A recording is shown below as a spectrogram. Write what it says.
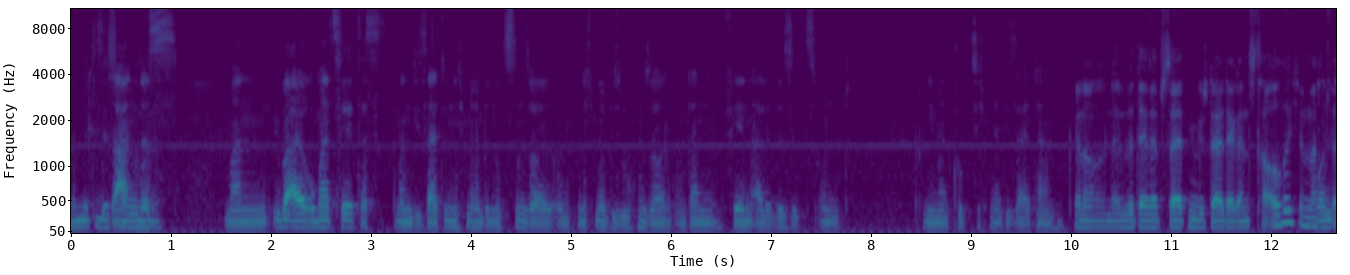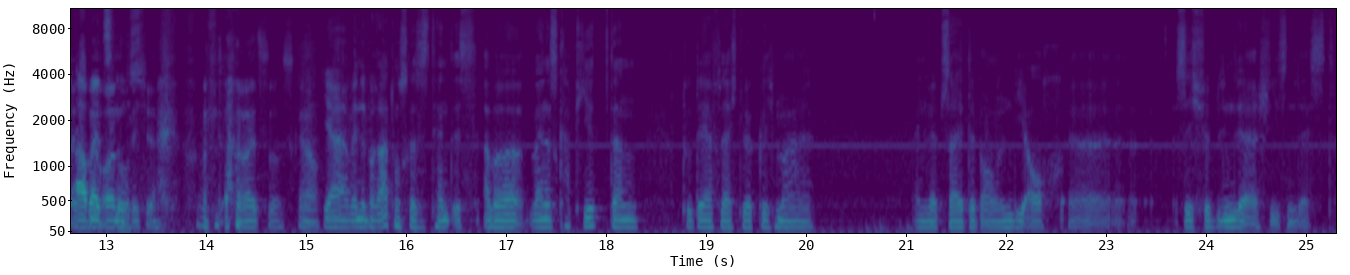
Damit das Sagen, dass man überall rum erzählt, dass man die Seite nicht mehr benutzen soll und nicht mehr besuchen soll und dann fehlen alle Visits und Niemand guckt sich mehr die Seite an. Genau, und dann wird der Webseitengestalter ganz traurig und macht und arbeitslos. und arbeitslos, genau. Ja, wenn er beratungsresistent ist, aber wenn er es kapiert, dann tut er vielleicht wirklich mal eine Webseite bauen, die auch äh, sich für Blinde erschließen lässt.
